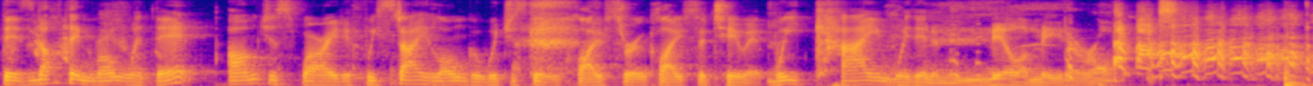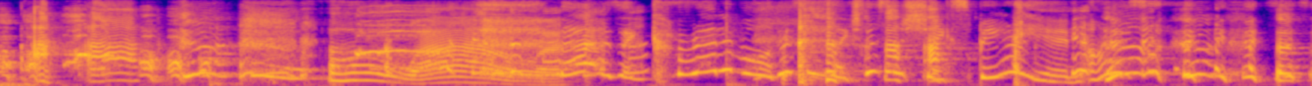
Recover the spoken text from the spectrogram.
There's nothing wrong with that. I'm just worried if we stay longer, we're just getting closer and closer to it. We came within a millimetre of it. oh, wow. That was incredible. This is like this is Shakespearean. Honestly, this is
